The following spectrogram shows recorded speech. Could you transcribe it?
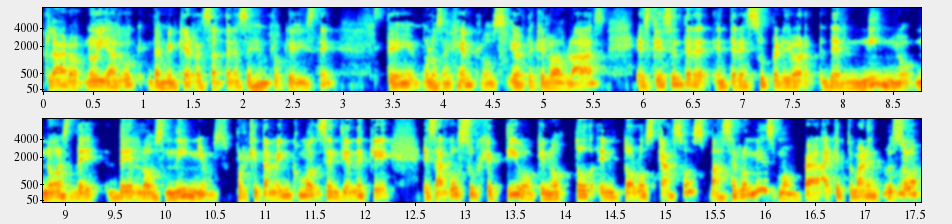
Claro, no, y algo también que resalta en ese ejemplo que diste, este, los ejemplos, y ahorita que lo hablabas, es que ese interés, superior del niño, no es de, de, los niños, porque también como se entiende que es algo subjetivo, que no todo, en todos los casos va a ser lo mismo, Hay que tomar incluso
